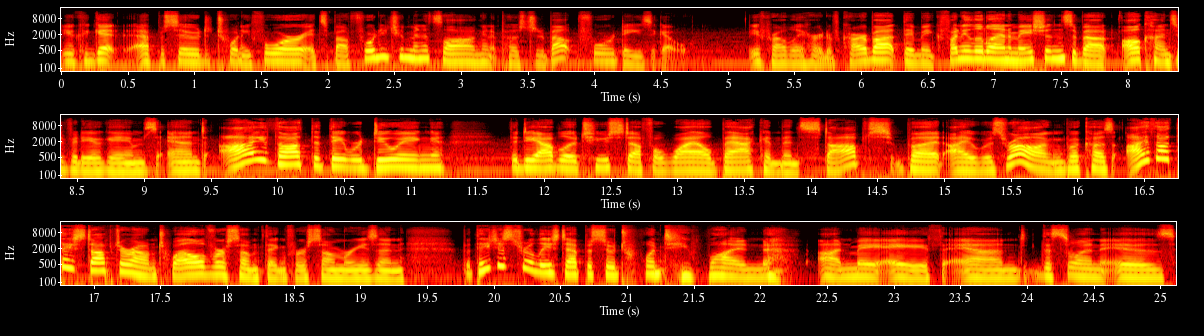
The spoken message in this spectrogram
you could get episode 24. It's about 42 minutes long and it posted about four days ago. You've probably heard of Carbot. They make funny little animations about all kinds of video games. And I thought that they were doing the Diablo 2 stuff a while back and then stopped, but I was wrong because I thought they stopped around 12 or something for some reason. But they just released episode 21 on May 8th, and this one is,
